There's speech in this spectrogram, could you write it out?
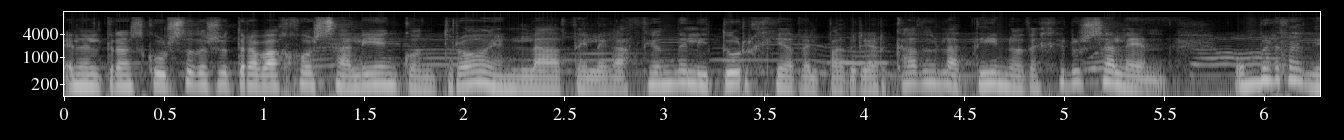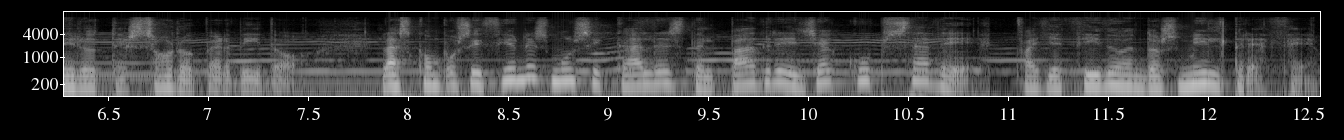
En el transcurso de su trabajo, Sali encontró en la Delegación de Liturgia del Patriarcado Latino de Jerusalén un verdadero tesoro perdido, las composiciones musicales del padre Jakub Sade, fallecido en 2013.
